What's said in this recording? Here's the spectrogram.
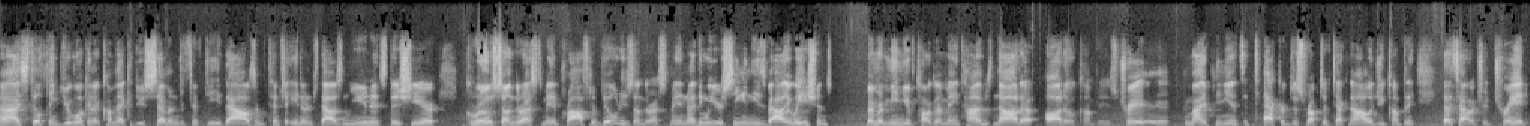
Uh, I still think you're looking at a company that could do 750,000, potentially 800,000 units this year. Gross underestimated, profitability is underestimated. And I think what you're seeing in these valuations, remember, me and you have talked about many times, not an auto company. It's trade, in my opinion, it's a tech or disruptive technology company. That's how it should trade.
